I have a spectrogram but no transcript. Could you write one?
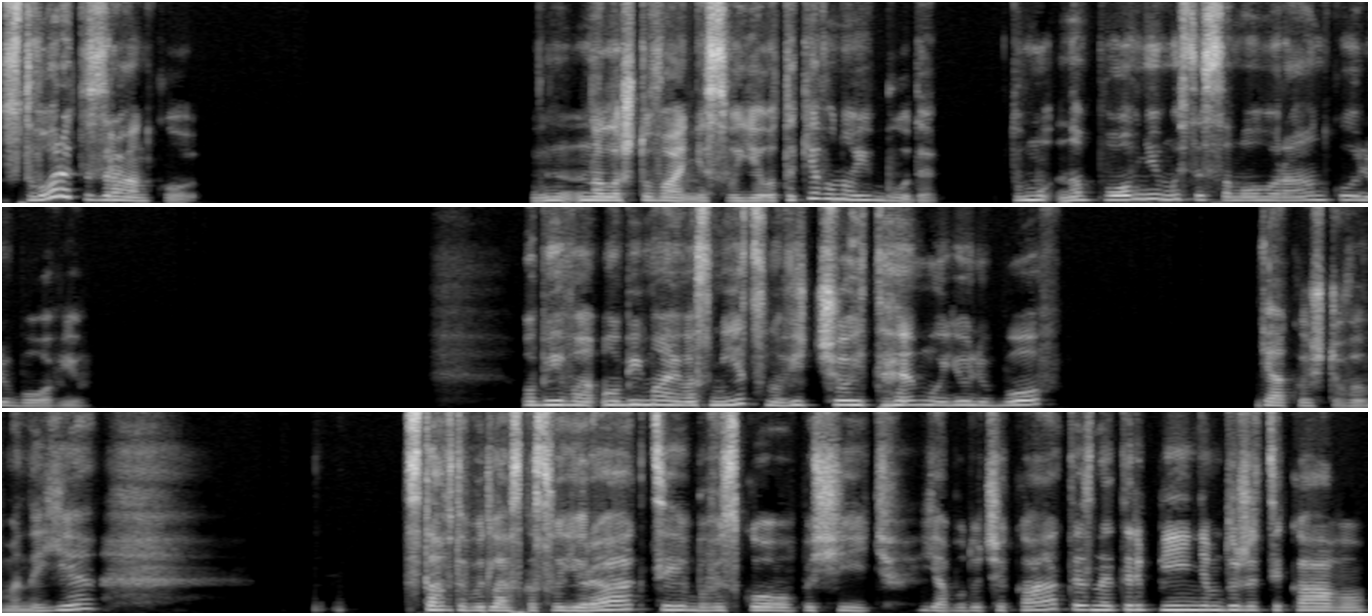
створите зранку налаштування своє, от таке воно і буде. Тому наповнюємося з самого ранку любов'ю. Обіймаю вас міцно, відчуйте мою любов. Дякую, що ви в мене є. Ставте, будь ласка, свої реакції, обов'язково пишіть. Я буду чекати з нетерпінням, дуже цікаво.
